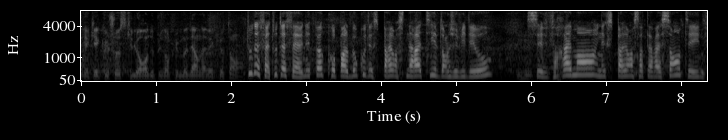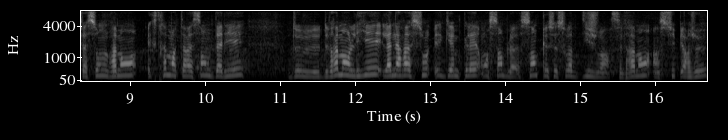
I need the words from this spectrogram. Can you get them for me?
il a quelque chose qui le rend de plus en plus moderne avec le temps. Tout à fait, tout à fait. À une époque où on parle beaucoup d'expérience narrative dans le jeu vidéo, Mhm. c'est vraiment une expérience intéressante et une façon vraiment extrêmement intéressante d'allier, de, de vraiment lier la narration et le gameplay ensemble sans que ce soit disjoint. C'est vraiment un super jeu.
